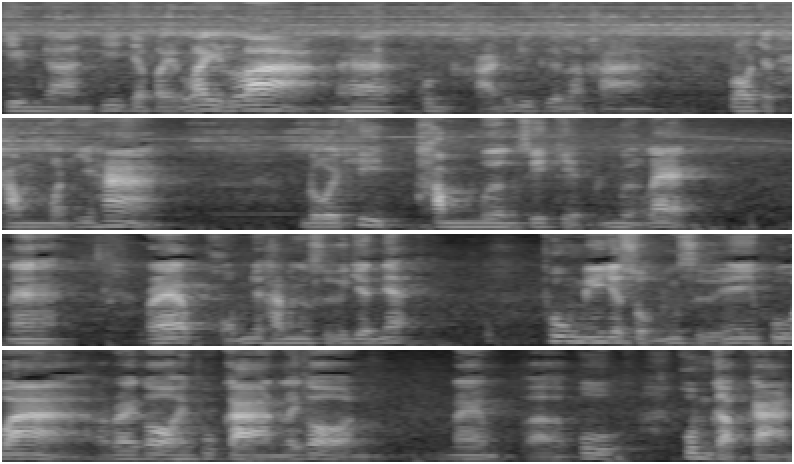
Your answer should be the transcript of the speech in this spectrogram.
ทีมงานที่จะไปไล่ล่านะฮะคนขายก็ดีเกินราคา เราจะทำวันที่ 5 โดยที่ทำเมืองสีเกตเป็นเมืองแรกนะแล้วผมจะทำหนังสือเย็นเนี้ยพรุ่งนี้จะส่งหนังสือให้ผู้ว่าแล้วก็ให้ผู้การแล้วก็นายผู้ผู้กำกับการ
